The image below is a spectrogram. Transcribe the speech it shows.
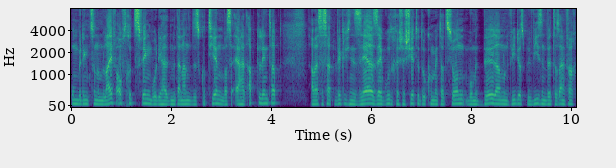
unbedingt zu einem Live-Auftritt zwingen, wo die halt miteinander diskutieren, was er halt abgelehnt hat. Aber es ist halt wirklich eine sehr, sehr gut recherchierte Dokumentation, wo mit Bildern und Videos bewiesen wird, dass einfach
